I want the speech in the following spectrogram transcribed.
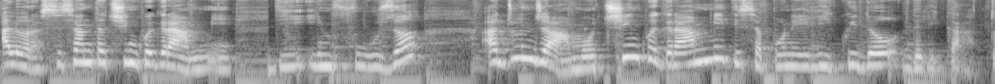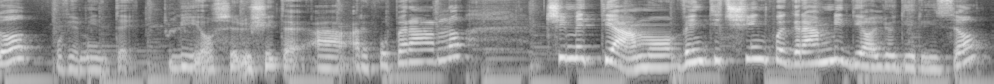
Allora, 65 grammi di infuso aggiungiamo 5 grammi di sapone liquido delicato, ovviamente bio se riuscite a recuperarlo, ci mettiamo 25 grammi di olio di riso,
